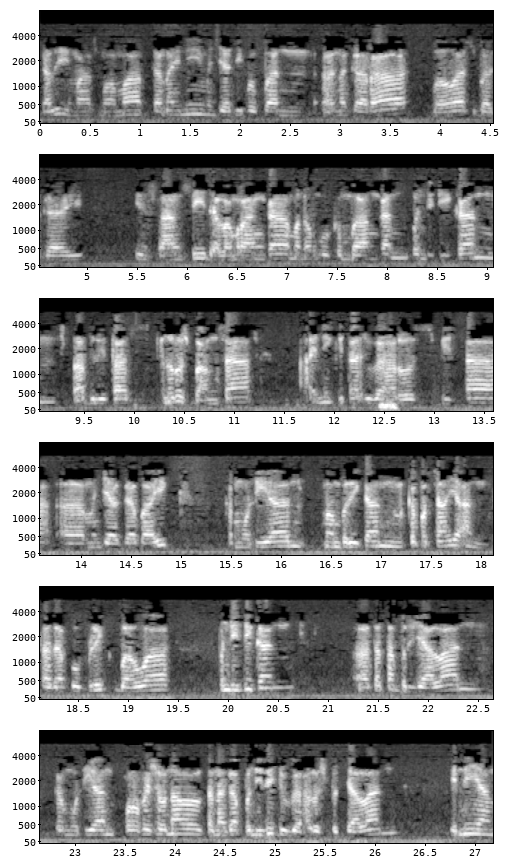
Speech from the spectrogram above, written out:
sekali Mas Muhammad, karena ini menjadi beban uh, negara bahwa sebagai instansi dalam rangka menunggu kembangkan pendidikan, stabilitas penerus bangsa, ini kita juga harus bisa uh, menjaga baik, kemudian memberikan kepercayaan terhadap publik bahwa pendidikan uh, tetap berjalan, kemudian profesional tenaga pendidik juga harus berjalan, ini yang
